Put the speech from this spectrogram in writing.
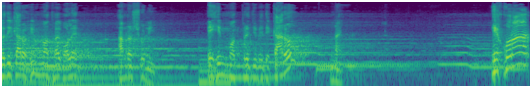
যদি কারও হিম্মত হয় বলেন, আমরা শুনি। এই হিম্মত পৃথিবীতে কারও নাই। এ কোরআন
